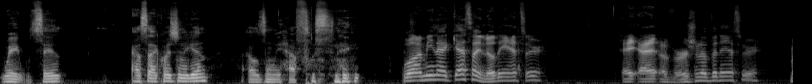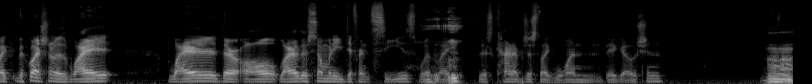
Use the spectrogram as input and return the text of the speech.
wait, say, ask that question again. I was only half listening. Well, I mean, I guess I know the answer. A, a, a version of an answer. Like the question was why, why are there all why are there so many different seas when like there's kind of just like one big ocean? Hmm.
